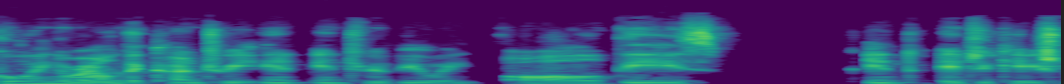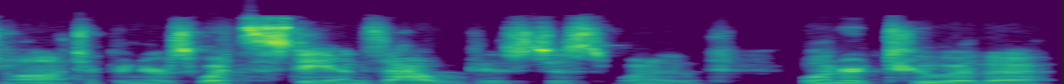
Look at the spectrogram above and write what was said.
going around the country and interviewing all these in educational entrepreneurs? What stands out is just one of one or two of the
